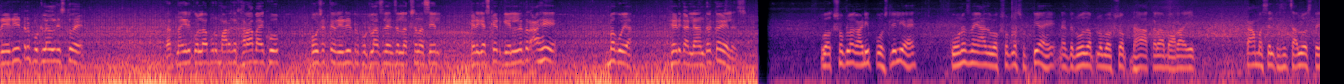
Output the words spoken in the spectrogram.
रेडिएटर फुटलेला दिसतोय. रत्नागिरी कोल्हापूर मार्ग खराब आहे खूप. होऊ शकते रेडिएटर फुटला असेल यांचं लक्षण असेल. हेड गॅस्केट गेलेलं तर आहे. बघूया. हेड काढल्यानंतर कळेलच. वर्कशॉपला गाडी पोचलेली आहे. कोणच नाही आज वर्कशॉपला सुट्टी आहे. नाहीतर रोज आपलं वर्कशॉप दहा अकरा बारा एक काम असेल तसं चालू असते.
